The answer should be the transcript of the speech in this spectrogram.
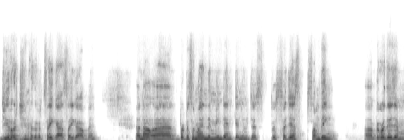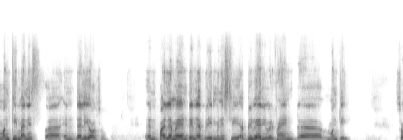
Geo originado. सही कहा सही कहा आपने. And now, uh, Dr. Sharma, in the meantime, can you just suggest something uh, because there is a monkey menace uh, in Delhi also. In parliament, in every ministry, everywhere you will find uh, monkey. So,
